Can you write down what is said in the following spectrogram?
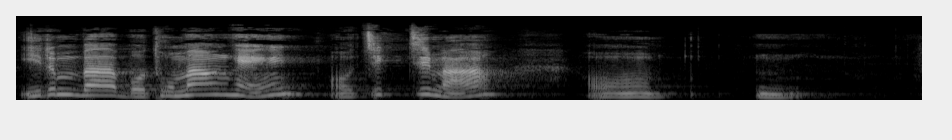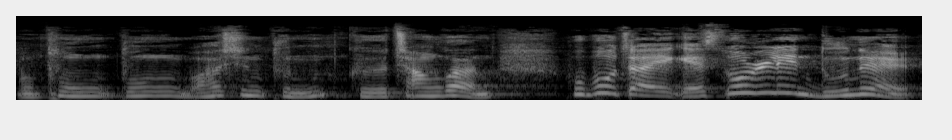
이른바 뭐 도망행, 어, 찍지 마, 어, 음, 뭐 붕, 붕, 뭐 하신 분, 그 장관 후보자에게 쏠린 눈을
